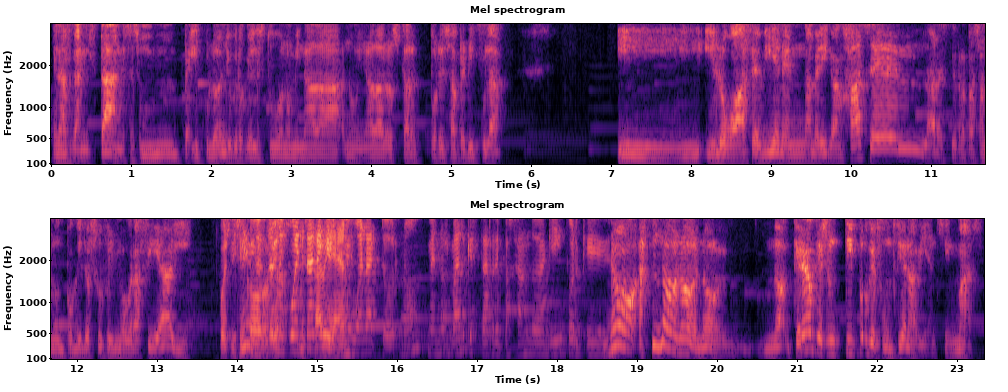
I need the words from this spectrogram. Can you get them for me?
en Afganistán. Ese es un peliculón, yo creo que él estuvo nominada, nominada al Oscar por esa película. Y, y luego hace bien en American Hustle. Ahora estoy repasando un poquito su filmografía y Pues Sí, chico, sí, Te es- das cuenta está de que es muy bien. buen actor, ¿no? Menos mal que estás repasando aquí porque... No, no, no, no, no. Creo que es un tipo que funciona bien, sin más.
